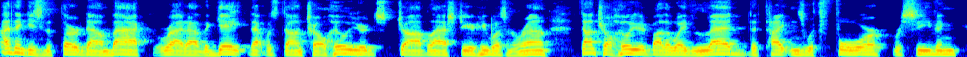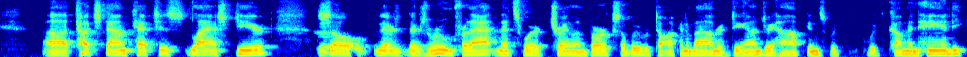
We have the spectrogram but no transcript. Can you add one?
I think he's the third down back right out of the gate. That was Dontrell Hilliard's job last year. He wasn't around. Dontrell Hilliard, by the way, led the Titans with four receiving uh, touchdown catches last year. Good. So there's there's room for that, and that's where Treylon Burks that we were talking about or DeAndre Hopkins would would come in handy.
